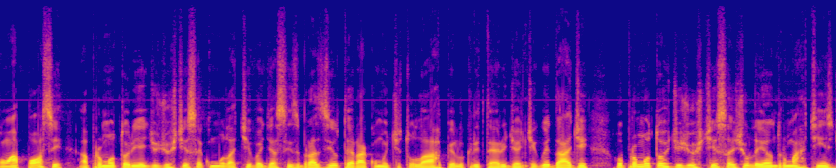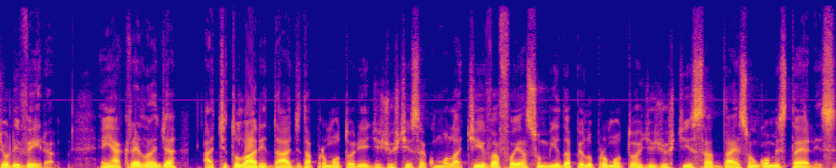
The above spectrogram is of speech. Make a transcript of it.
Com a posse, a Promotoria de Justiça Cumulativa de Assis Brasil terá como titular, pelo critério de antiguidade, o promotor de justiça Juliandro Martins de Oliveira. Em Acrelândia, a titularidade da Promotoria de Justiça Cumulativa foi assumida pelo promotor de justiça Dyson Gomes Teles,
